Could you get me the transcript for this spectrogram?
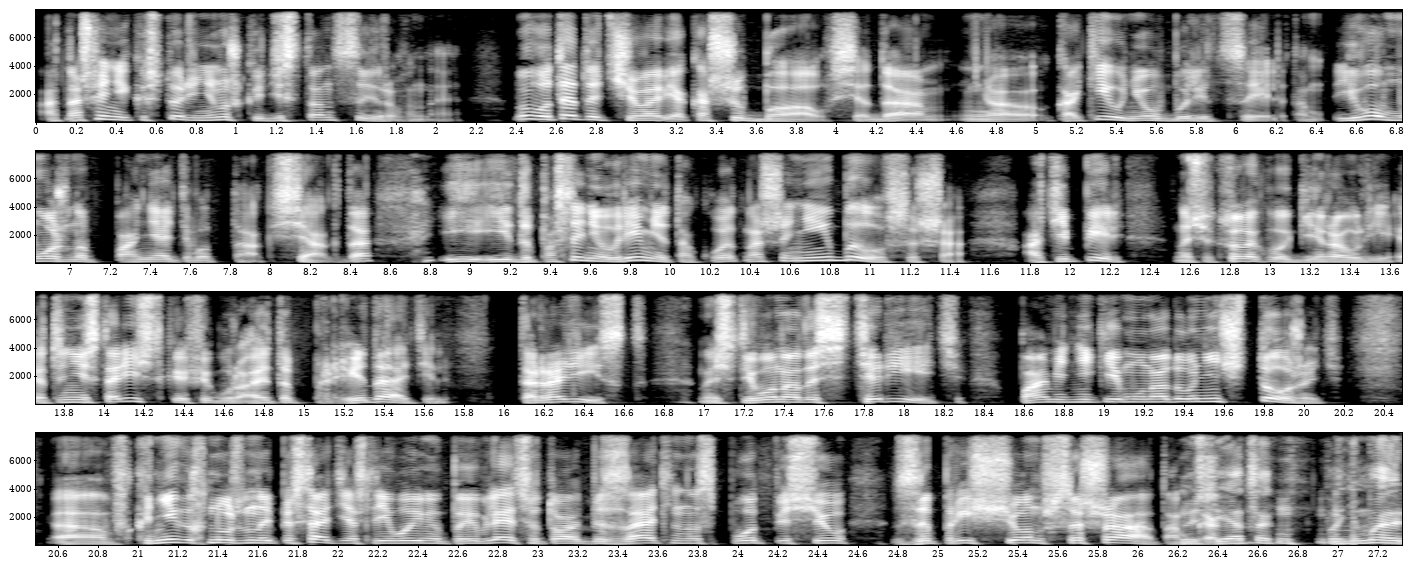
отношение к истории немножко дистанцированное. Ну, вот этот человек ошибался, да, какие у него были цели. Там, его можно понять вот так, сяк, да, и, и до последнего времени такое отношение и было в США. А теперь, значит, кто такой генерал Ли? Это не историческая фигура, а это предатель террорист. Значит, его надо стереть, памятники ему надо уничтожить. А, в книгах нужно написать, если его имя появляется, то обязательно с подписью «Запрещен в США». Там, то есть, как... я так понимаю,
